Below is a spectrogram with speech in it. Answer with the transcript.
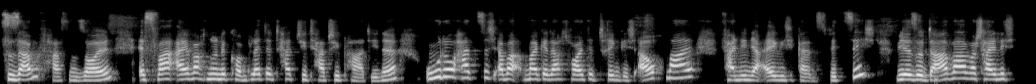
zusammenfassen sollen. Es war einfach nur eine komplette Touchy-Touchy-Party. Ne? Udo hat sich aber mal gedacht, heute trinke ich auch mal. Fand ihn ja eigentlich ganz witzig, wie er so da war. Wahrscheinlich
